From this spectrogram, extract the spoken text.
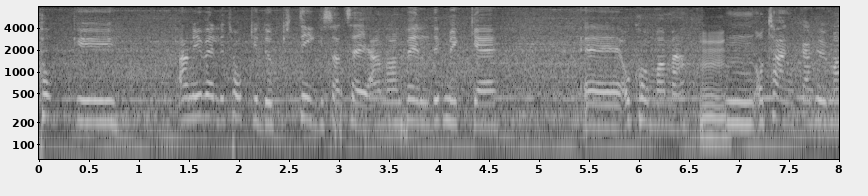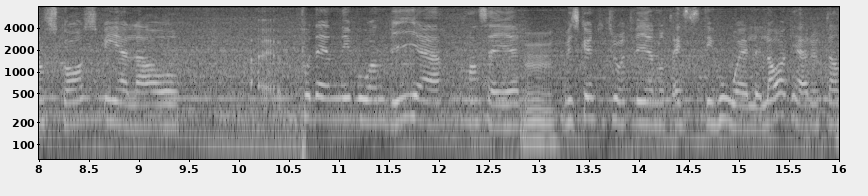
hockey... Han är ju väldigt hockeyduktig så att säga. Han har väldigt mycket eh, att komma med. Mm, och tankar hur man ska spela och eh, på den nivån vi är, om man säger. Vi ska ju inte tro att vi är något SDHL-lag här utan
